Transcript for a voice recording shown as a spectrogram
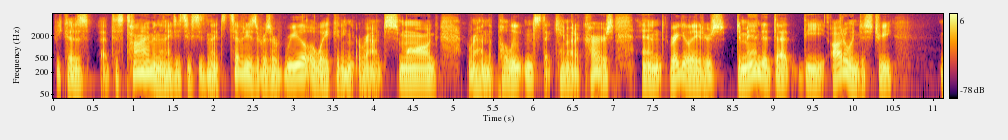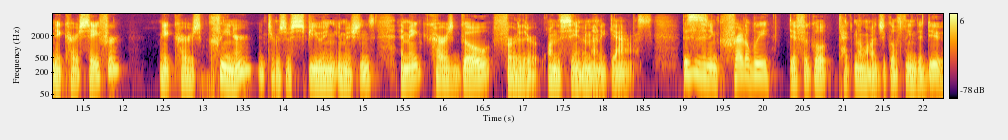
because at this time in the 1960s and 1970s, there was a real awakening around smog, around the pollutants that came out of cars. And regulators demanded that the auto industry make cars safer make cars cleaner in terms of spewing emissions, and make cars go further on the same amount of gas. This is an incredibly difficult technological thing to do,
